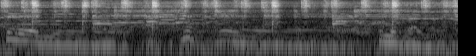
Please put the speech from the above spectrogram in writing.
西武で、ね、えー、戦力外になって、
